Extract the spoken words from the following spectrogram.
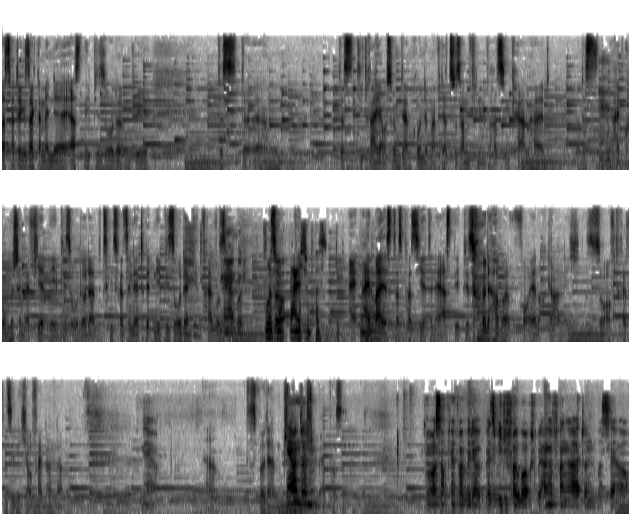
was hat er gesagt am Ende der ersten Episode? Irgendwie, dass, ähm, dass die drei aus irgendeinem Grunde mal wieder zusammenfinden, war es im Kern halt. Und das ist mhm. halt komisch in der vierten Episode oder beziehungsweise in der dritten Episode, in dem Fall, wo sie. Ja, gut. Wo also es gar nicht so passiert. Ein, einmal ist das passiert in der ersten Episode, aber vorher noch gar nicht. Also so oft treffen sie nicht aufeinander. Ja. Ja, das würde einem ja, schon mehr passen was auf jeden Fall wieder, also wie die Folge überhaupt Spiel angefangen hat und was ja auch,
